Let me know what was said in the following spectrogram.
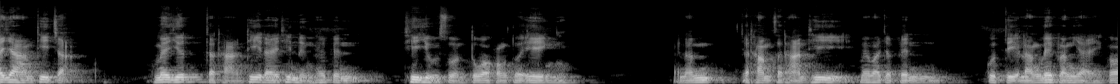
พยายามที่จะไม่ยึดสถานที่ใดที่หนึ่งให้เป็นที่อยู่ส่วนตัวของตัวเองอันนั้นจะทำสถานที่ไม่ว่าจะเป็นกุฏิหลังเล็กหลังใหญ่ก็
